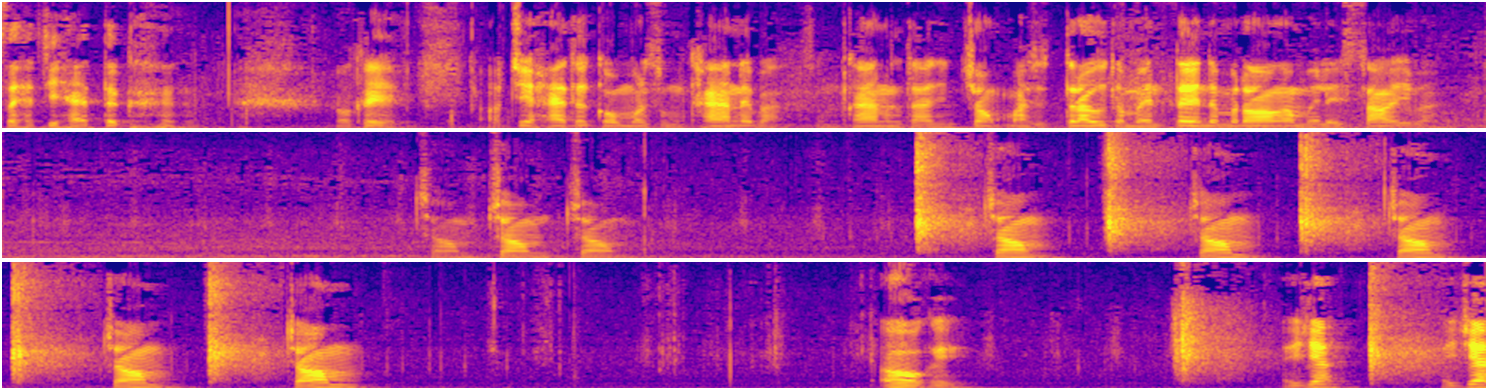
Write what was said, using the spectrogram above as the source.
សេះចេះហែទឹកអូខេអត់ចេះហែទឹកក៏មិនសំខាន់ដែរបាទសំខាន់គឺថាយើងចង់បានសត្រូវតែមែនតែម្ដងមិនលេសសើចបាទ ចំចំចំចំចំចំចំចំអូខេអីចាអីចា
